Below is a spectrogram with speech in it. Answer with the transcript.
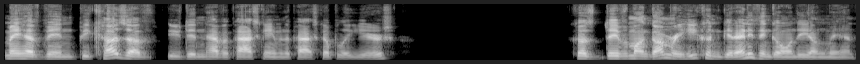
may have been because of you didn't have a pass game in the past couple of years. Because David Montgomery, he couldn't get anything going, the young man.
